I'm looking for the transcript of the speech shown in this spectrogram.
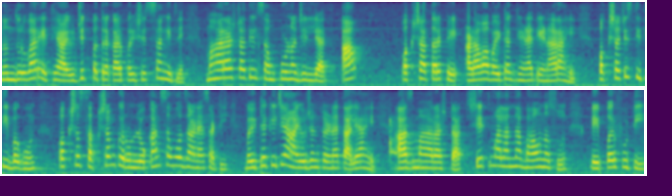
नंदुरबार येथे आयोजित पत्रकार परिषदेत सांगितले. महाराष्ट्रातील संपूर्ण जिल्ह्यात आप पक्षातर्फे आढावा बैठक घेण्यात येणार आहे. पक्षाची स्थिती बघून पक्ष सक्षम करून लोकांसमोर जाण्यासाठी बैठकीचे आयोजन करण्यात आले आहे. आज महाराष्ट्रात शेतमालांना भाव नसून पेपरफुटी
